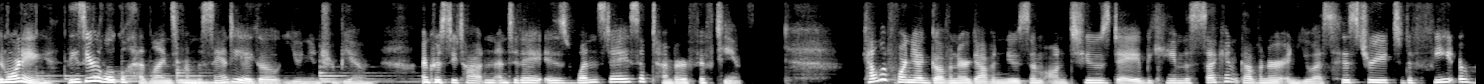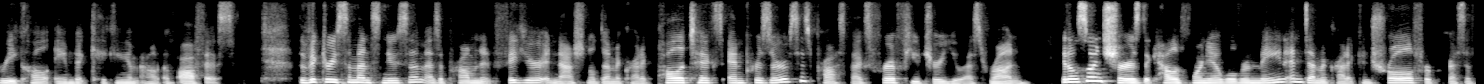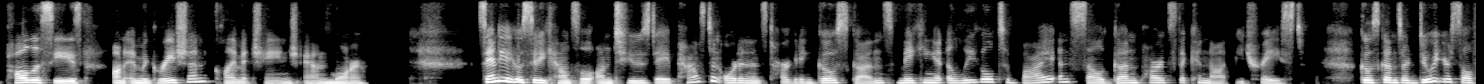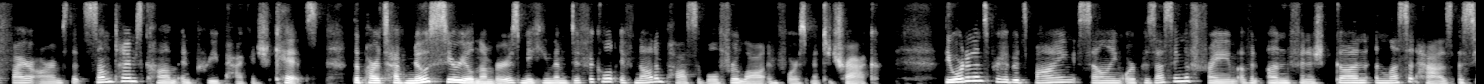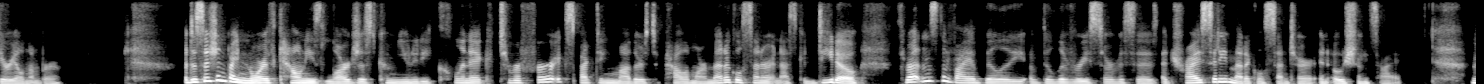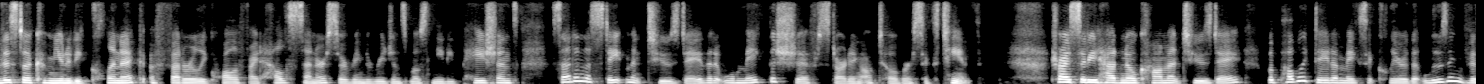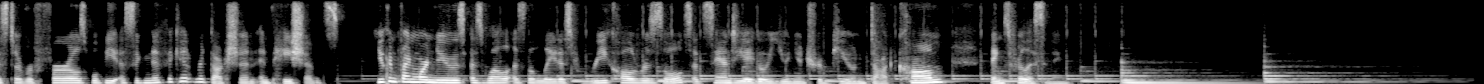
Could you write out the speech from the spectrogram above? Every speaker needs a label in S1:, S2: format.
S1: Good morning. These are your local headlines from the San Diego Union Tribune. I'm Kristy Totten, and today is Wednesday, September 15th. California Governor Gavin Newsom on Tuesday became the second governor in U.S. history to defeat a recall aimed at kicking him out of office. The victory cements Newsom as a prominent figure in national Democratic politics and preserves his prospects for a future U.S. run. It also ensures that California will remain in Democratic control for progressive policies on immigration, climate change, and more. San Diego City Council on Tuesday passed an ordinance targeting ghost guns, making it illegal to buy and sell gun parts that cannot be traced. Ghost guns are do it yourself firearms that sometimes come in prepackaged kits. The parts have no serial numbers, making them difficult, if not impossible, for law enforcement to track. The ordinance prohibits buying, selling, or possessing the frame of an unfinished gun unless it has a serial number. A decision by North County's largest community clinic to refer expecting mothers to Palomar Medical Center in Escondido threatens the viability of delivery services at Tri City Medical Center in Oceanside. Vista Community Clinic, a federally qualified health center serving the region's most needy patients, said in a statement Tuesday that it will make the shift starting October 16th. Tri City had no comment Tuesday, but public data makes it clear that losing Vista referrals will be a significant reduction in patients. You can find more news as well as the latest recall results at san diego union tribune.com. Thanks for listening.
